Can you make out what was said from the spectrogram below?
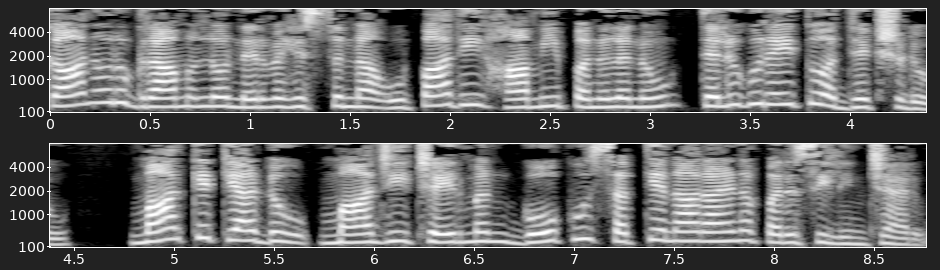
కానూరు గ్రామంలో నిర్వహిస్తున్న ఉపాధి హామీ పనులను తెలుగు రైతు అధ్యక్షుడు మార్కెట్ యార్డు మాజీ చైర్మన్ గోపు సత్యనారాయణ పరిశీలించారు.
